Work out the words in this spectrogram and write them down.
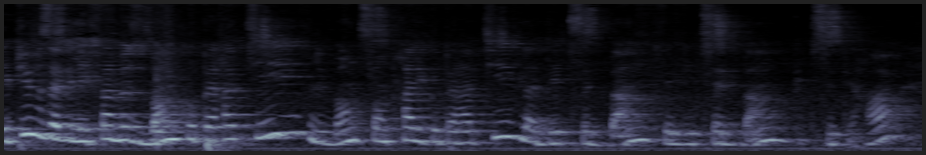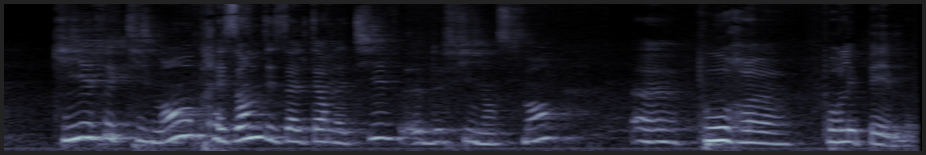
Et puis vous avez les fameuses banques coopératives, les banques centrales et coopératives, la DZ Bank, les DZ Bank, etc., qui effectivement présentent des alternatives de financement pour, pour les PME.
